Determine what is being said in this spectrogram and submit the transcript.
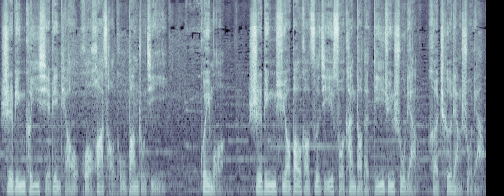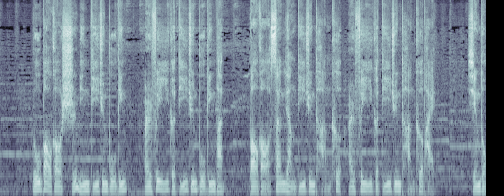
士兵可以写便条或画草图帮助记忆。规模，士兵需要报告自己所看到的敌军数量和车辆数量，如报告十名敌军步兵而非一个敌军步兵班，报告三辆敌军坦克而非一个敌军坦克排。行动。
